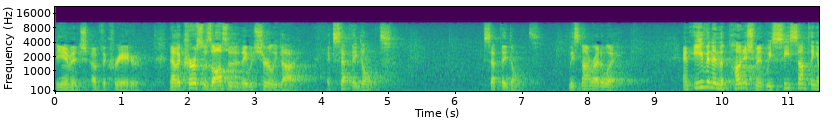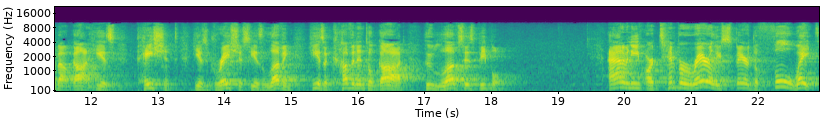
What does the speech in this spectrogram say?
the image of the Creator. Now, the curse was also that they would surely die, except they don't. Except they don't. At least not right away. And even in the punishment, we see something about God. He is patient, He is gracious, He is loving, He is a covenantal God who loves His people. Adam and Eve are temporarily spared the full weight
